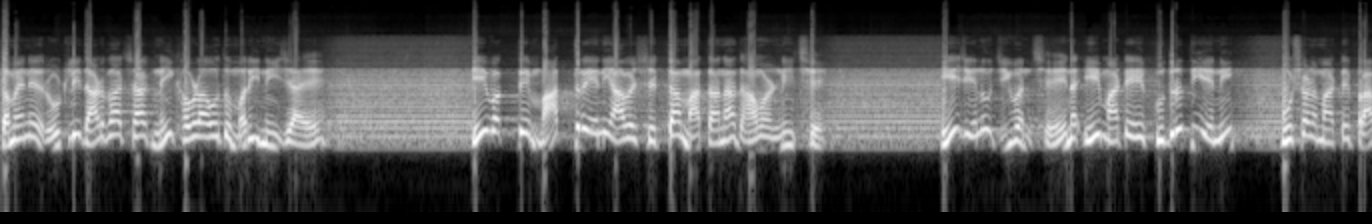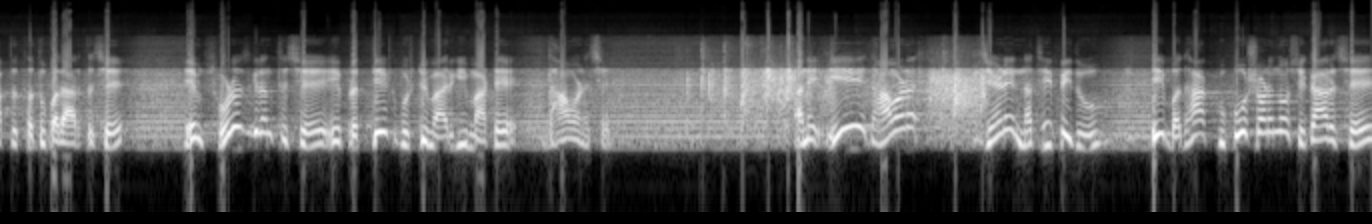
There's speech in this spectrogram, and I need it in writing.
તમે એને રોટલી, દાળ, ભાત, શાક નહીં ખવડાવો તો મરી નહીં જાય. એ વખતે માત્ર એની આવશ્યકતા માતાના ધાવણની છે. એ જ એનું જીવન છે. એના, એ માટે એ કુદરતી એની પોષણ માટે પ્રાપ્ત થતું પદાર્થ છે. એમ ષોડશ ગ્રંથ છે. એ પ્રત્યેક પુષ્ટિ માર્ગી માટે ધાવણ છે. અને એ ધાવણ જેણે નથી પીધું, એ બધા કુપોષણનો શિકાર છે.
